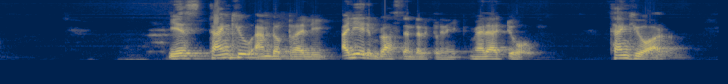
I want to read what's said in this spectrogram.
Yes thank you M doctor Ali അലിയരും ബ്രാസ് ഡെന്റൽ ക്ലിനിക് മെലാറ്റോ താങ്ക് യു ആൾ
